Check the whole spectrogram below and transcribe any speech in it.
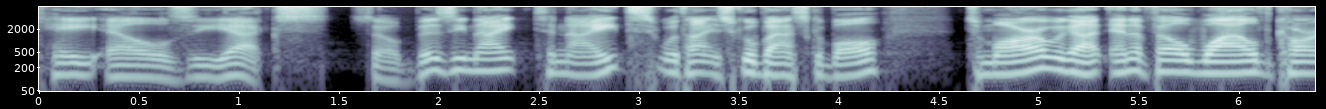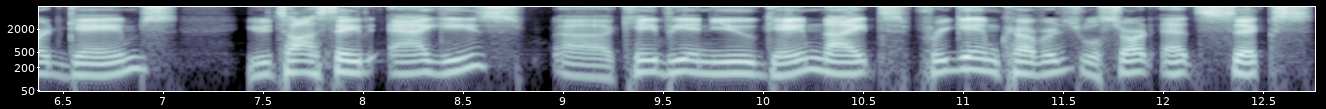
KLZX. So busy night tonight with high school basketball. Tomorrow we got NFL wild card games. Utah State Aggies, uh, KVNU game night pregame coverage will start at 6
